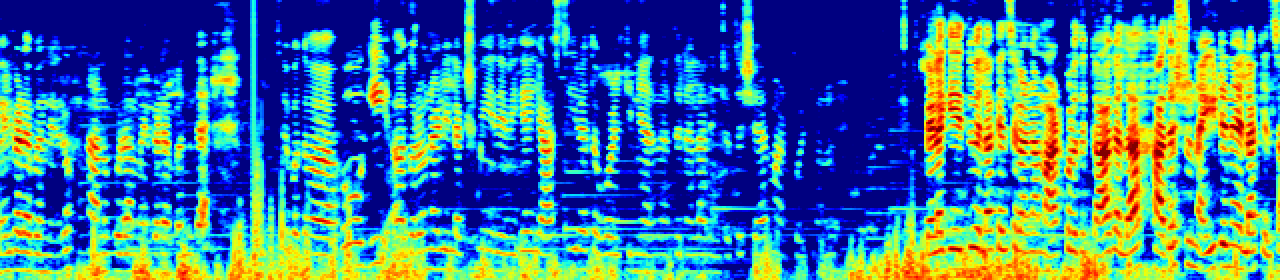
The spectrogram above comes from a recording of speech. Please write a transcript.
ಮೇಲ್ಗಡೆ ಬಂದಿದ್ರು. ನಾನು ಕೂಡ ಮೇಲ್ಗಡೆ ಬಂದೆ. ಇವಾಗ ಹೋಗಿ ಗೊರವನಹಳ್ಳಿ ಲಕ್ಷ್ಮೀ ದೇವಿಗೆ ಯಾವ ಸೀರೆ ತೊಗೊಳ್ತೀನಿ ಅನ್ನೋದನ್ನೆಲ್ಲ ನಿಮ್ಮ ಜೊತೆ ಶೇರ್ ಮಾಡ್ಕೊಳ್ತೀನಿ. ಬೆಳಗ್ಗೆ ಎದ್ದು ಎಲ್ಲ ಕೆಲಸಗಳನ್ನ ಮಾಡ್ಕೊಳ್ಳೋದಕ್ಕಾಗಲ್ಲ. ಆದಷ್ಟು ನೈಟೇ ಎಲ್ಲ ಕೆಲಸ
